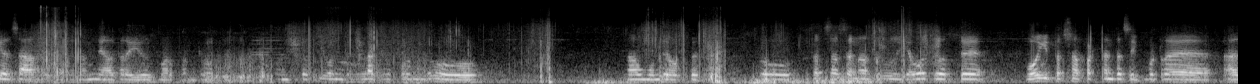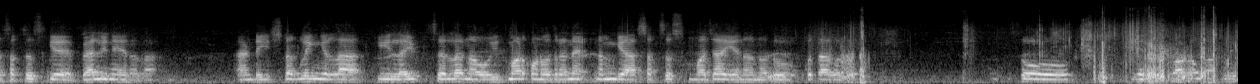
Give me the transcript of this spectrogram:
ಕೆಲಸ ಆಗ್ಬೇಕಾದ್ರೆ ನಮ್ಮ ಯಾವ ಥರ ಯೂಸ್ ಮಾಡ್ಕೊಂಡ್ರು ಒಂದು ಪ್ರತಿಯೊಂದು ಎಲ್ಲ ತಿಳ್ಕೊಂಡು ನಾವು ಮುಂದೆ ಹೋಗ್ಬೇಕು. ಸೊ ಸಕ್ಸಸ್ ಅನ್ನೋದು ಯಾವತ್ತೂ ಅಷ್ಟೇ ಹೋಗಿ ತಕ್ಷಣ ಪಟ್ಟಂತ ಸಿಕ್ಬಿಟ್ರೆ, ಆ ಸಕ್ಸಸ್ಗೆ ವ್ಯಾಲ್ಯೂನೇ ಇರಲ್ಲ. ಆ್ಯಂಡ್ ಈ ಸ್ಟ್ರಗ್ಲಿಂಗ್ ಎಲ್ಲ, ಈ ಲೈಫ್ಸ್ ಎಲ್ಲ ನಾವು ಇದು ಮಾಡ್ಕೊಂಡು ಹೋದ್ರೇ ನಮಗೆ ಆ ಸಕ್ಸಸ್ ಮಜಾ ಏನು ಅನ್ನೋದು ಗೊತ್ತಾಗೋದು. ಸೊ ಏನೇ ಪ್ರಾಬ್ಲಮ್ ಆಗಲಿ,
